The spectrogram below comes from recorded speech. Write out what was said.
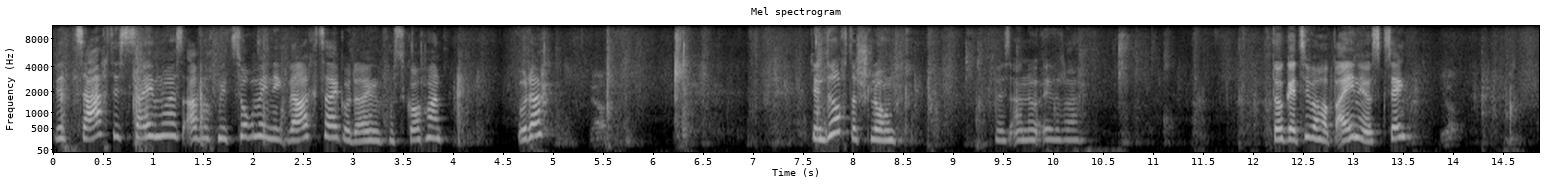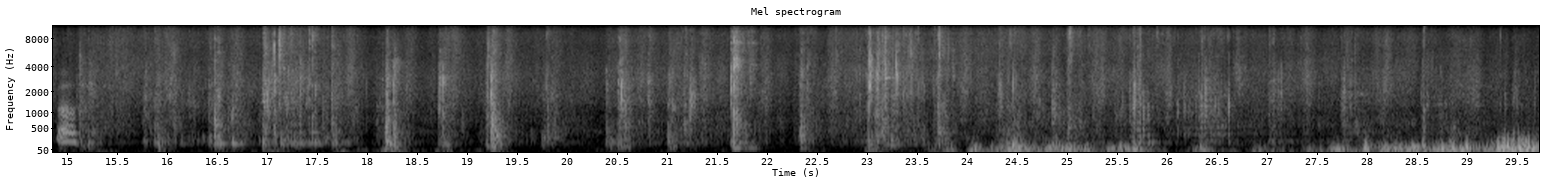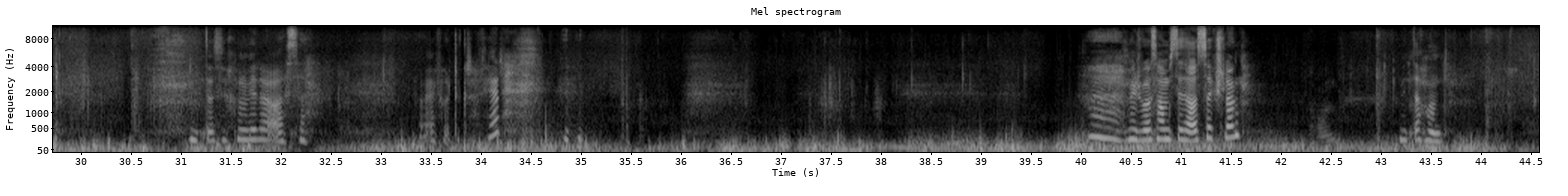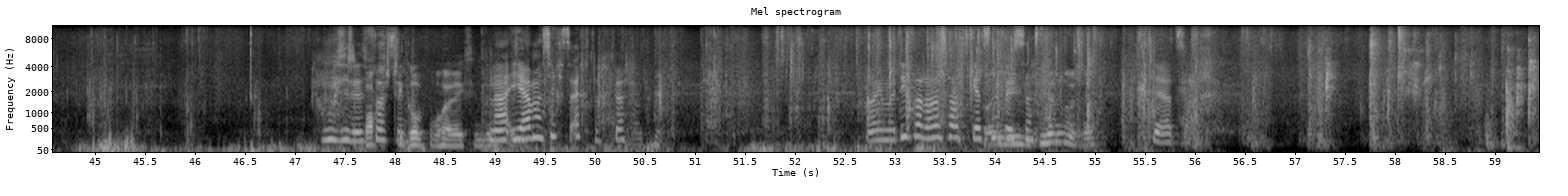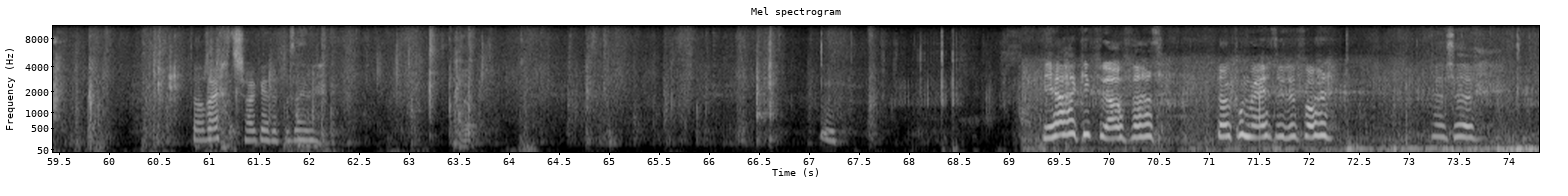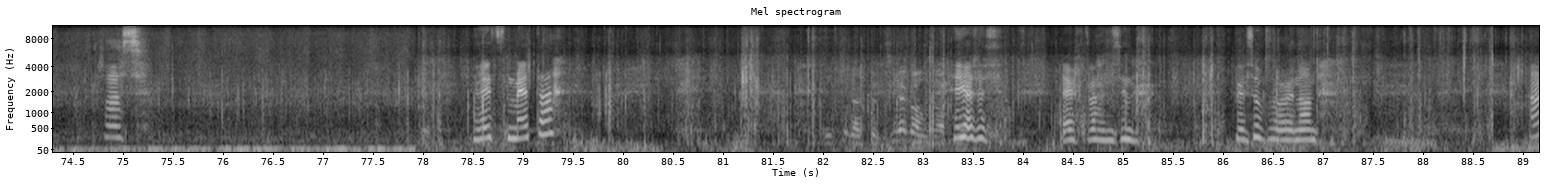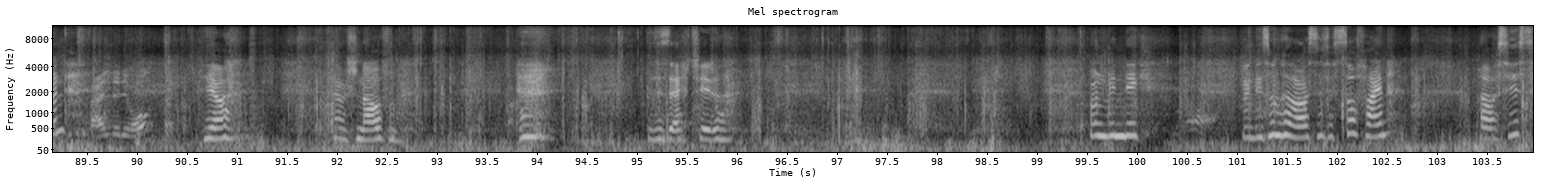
wie zart es sein muss, einfach mit so wenig Werkzeug oder irgendwas kein, Oder? Ja. Den durchzuschlagen. Da ist auch noch überall. Da geht es überhaupt rein, hast du gesehen? Ja. Wow. Und da sind wir wieder raus. Habe ich fotografiert. Ah, Mit was haben sie das ausgeschlagen? Mit der Hand. Kann man sich das die vorstellen? GoPro Nein, ja, man sieht es echt. Gut. Aber wenn man die voraus hat, geht es noch besser. Ja, jetzt auch. Da rechts, schau, geht etwas rein. Ja, Gipfelauffahrt. Da kommen wir echt wieder voll. Also, krass. Die letzten Meter. Richtiger Spaziergang. Ja, das ist echt Wahnsinn. Wir suchen übereinander. Und? Teil dir die Wand. Ja, am Schnaufen. Das ist echt schön. Und windig. Wenn die Sonne heraus ist, ist es so fein. Aber es ist.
